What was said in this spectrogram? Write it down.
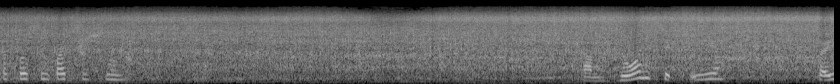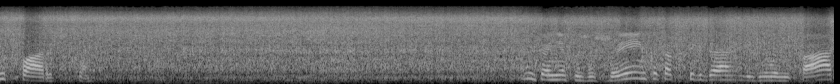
Такой симпатичный. Там зонтик и стоит парочка. Ну и, конечно же, Женька, как всегда, без него никак.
